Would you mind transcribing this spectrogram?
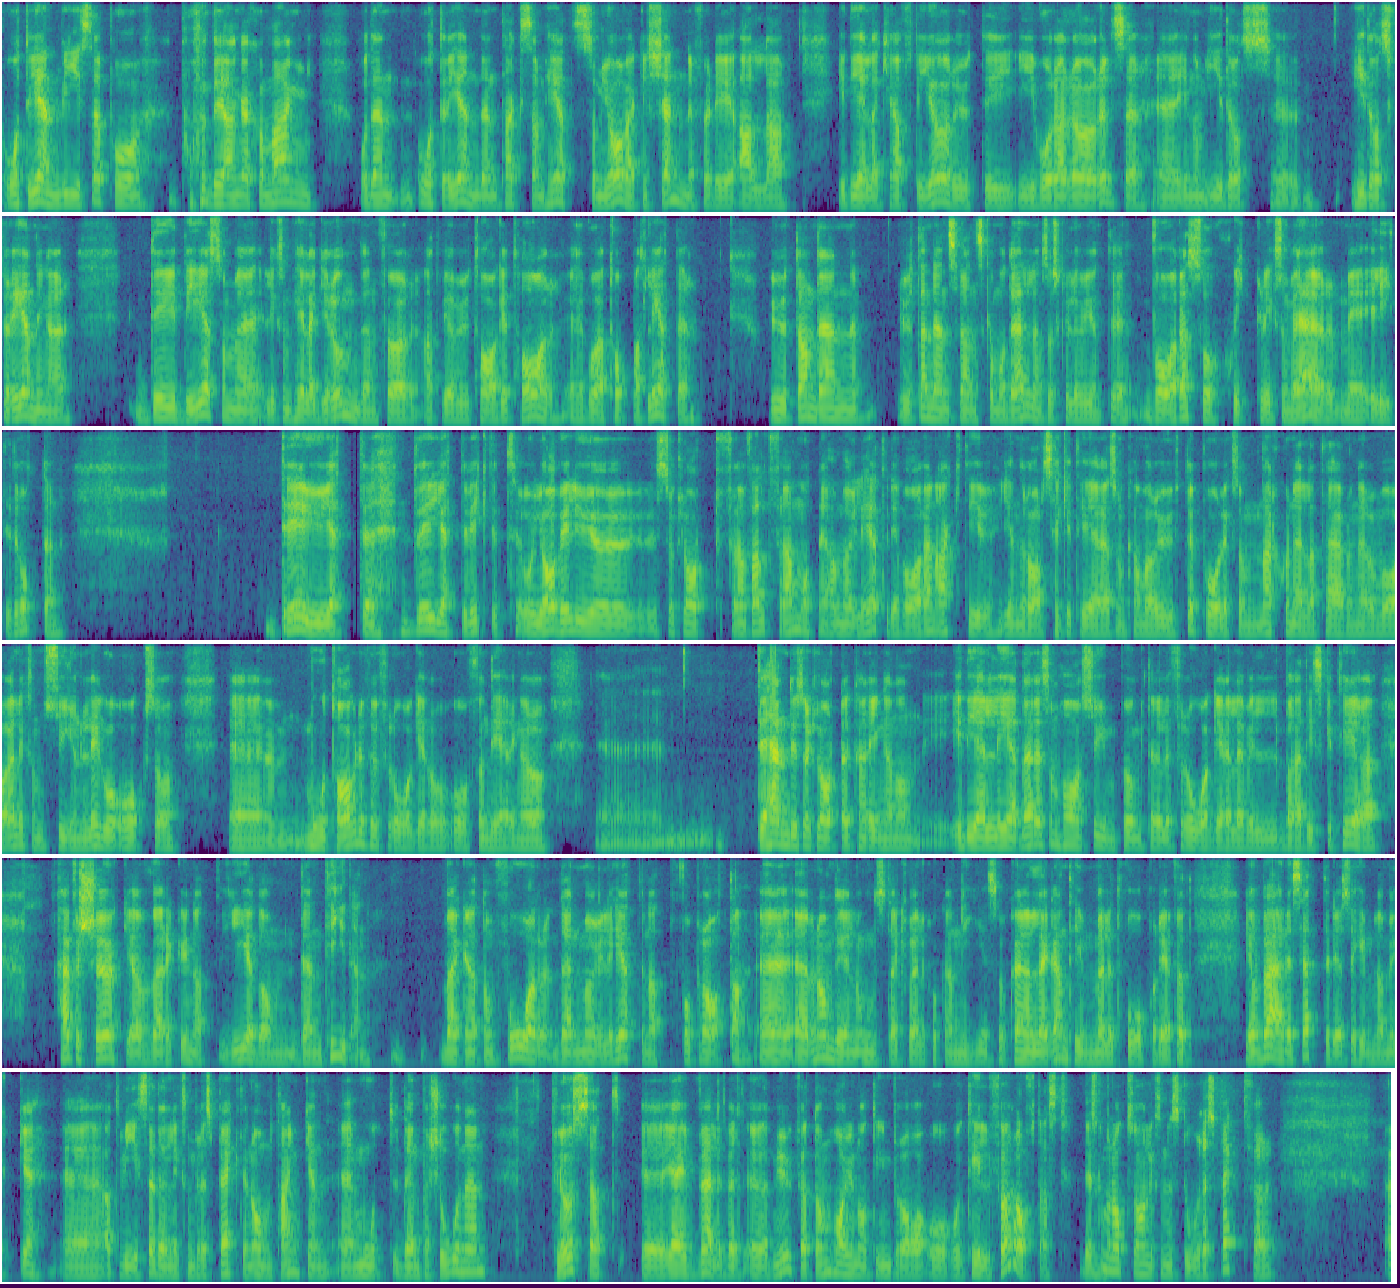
återigen visa på, på det engagemang och den, återigen den tacksamhet som jag verkligen känner för det alla ideella krafter gör ute i, i våra rörelser eh, inom idrotts, eh, idrottsföreningar. Det är det som är liksom hela grunden för att vi överhuvudtaget har eh, våra toppatleter. Utan den, utan den svenska modellen så skulle vi inte vara så skickliga som vi är med elitidrotten. Det är ju jätte, det är jätteviktigt och jag vill ju såklart framförallt framåt när jag har möjlighet till det vara en aktiv generalsekreterare som kan vara ute på liksom nationella tävlingar och vara liksom synlig och också eh, mottaglig för frågor och, och funderingar. Och, eh, det händer ju såklart att det kan ringa någon ideell ledare som har synpunkter eller frågor eller vill bara diskutera. Här försöker jag verkligen att ge dem den tiden verkligen att de får den möjligheten att få prata. Eh, även om det är en onsdag kväll klockan nio så kan jag lägga en timme eller två på det. för att jag värdesätter det så himla mycket. Eh, att visa den liksom respekten, omtanken eh, mot den personen. Plus att jag är väldigt, väldigt ödmjuk för att de har ju någonting bra att, tillföra oftast. Det ska mm. man också ha liksom en stor respekt för.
